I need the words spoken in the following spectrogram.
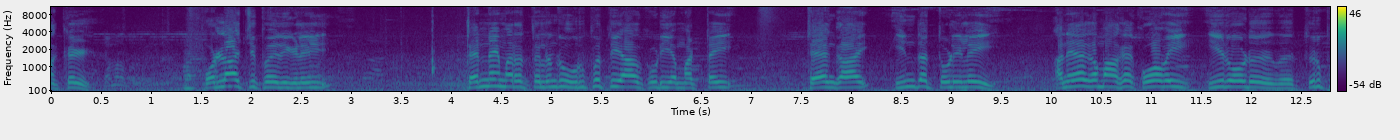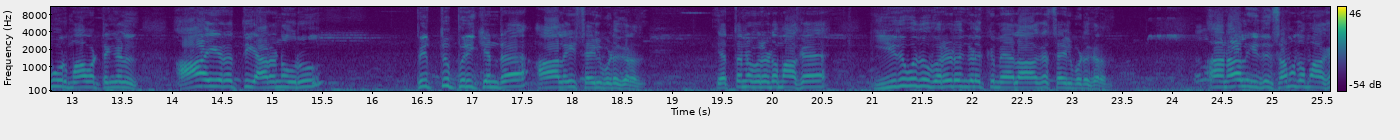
மக்கள் பொள்ளாச்சி பகுதிகளில் தென்னை மரத்திலிருந்து உற்பத்தியாகக்கூடிய மட்டை தேங்காய் இந்த தொழிலை அநேகமாக கோவை ஈரோடு திருப்பூர் மாவட்டங்கள் ஆயிரத்தி அறநூறு பித்து பிரிக்கின்ற ஆலை செயல்படுகிறது. எத்தனை வருடமாக? இருபது வருடங்களுக்கு மேலாக செயல்படுகிறது. ஆனால் இது சம்மந்தமாக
